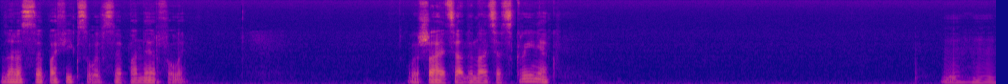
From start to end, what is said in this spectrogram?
Зараз все пофіксили, все понерфили. Лишається 11 скриняк. Угу.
